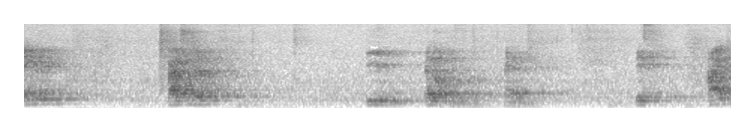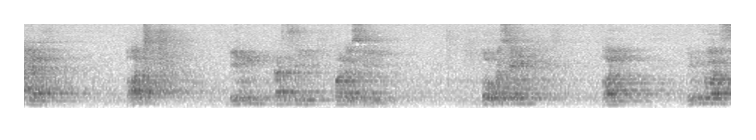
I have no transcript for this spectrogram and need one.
angry, cultural being alone and is hide and odd industry policy, focusing on imports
